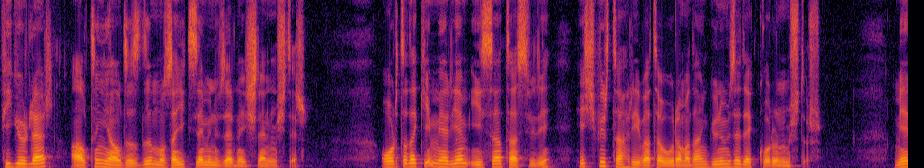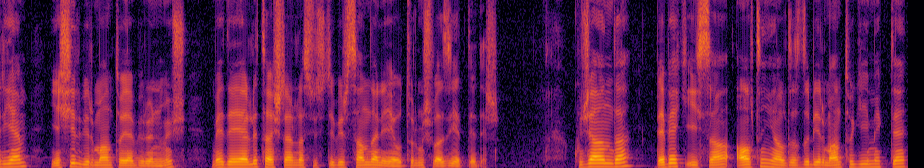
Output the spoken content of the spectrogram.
Figürler altın yaldızlı mozaik zemin üzerine işlenmiştir. Ortadaki Meryem İsa tasviri hiçbir tahribata uğramadan günümüze dek korunmuştur. Meryem yeşil bir mantoya bürünmüş ve değerli taşlarla süslü bir sandalyeye oturmuş vaziyettedir. Kucağında bebek İsa altın yaldızlı bir manto giymekte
